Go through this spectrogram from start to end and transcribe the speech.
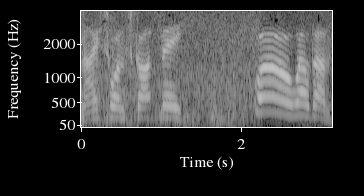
Nice one, Scottsy. Whoa, well done.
